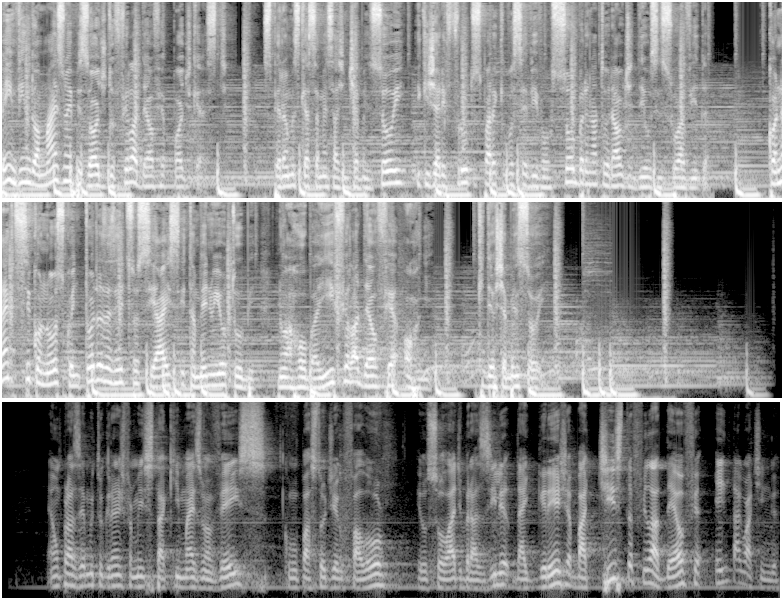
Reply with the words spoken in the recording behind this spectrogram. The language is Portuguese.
Bem-vindo a mais um episódio do Philadelphia Podcast. Esperamos que essa mensagem te abençoe e que gere frutos para que você viva o sobrenatural de Deus em sua vida. Conecte-se conosco em todas as redes sociais e também no YouTube, no arroba ifiladelphia.org. Que Deus te abençoe. É um prazer muito grande para mim estar aqui mais uma vez. Como o pastor Diego falou, eu sou lá de Brasília, da Igreja Batista Filadélfia, em Taguatinga.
